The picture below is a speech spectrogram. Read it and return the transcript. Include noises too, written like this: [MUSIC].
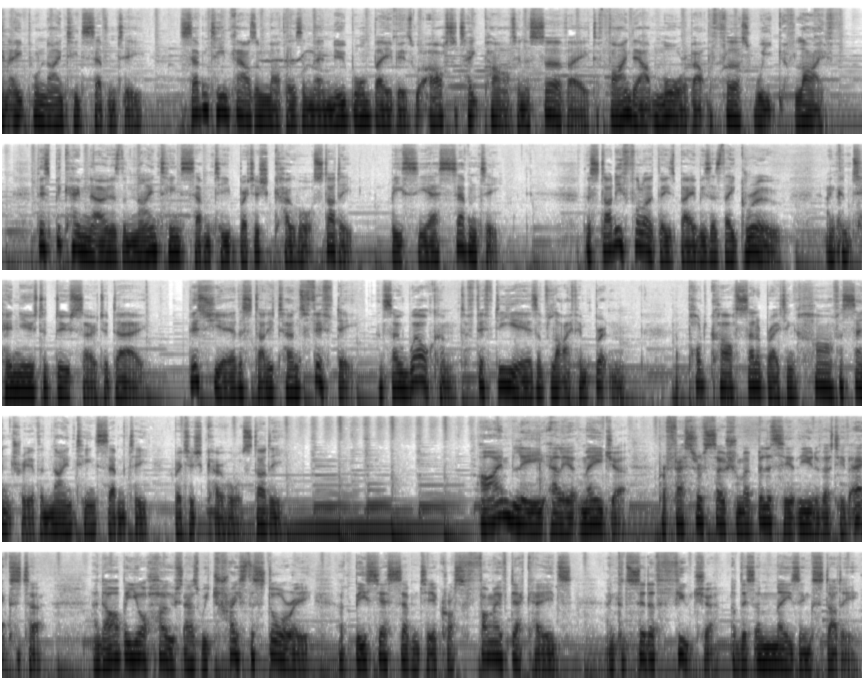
in April 1970, 17,000 mothers and their newborn babies were asked to take part in a survey to find out more about the first week of life. This became known as the 1970 British Cohort Study, BCS 70. The study followed these babies as they grew and continues to do so today. This year, the study turns 50, and so welcome to 50 Years of Life in Britain, a podcast celebrating half a century of the 1970 British Cohort Study. I'm Lee Elliott Major, Professor of Social Mobility at the University of Exeter, and I'll be your host as we trace the story of BCS 70 across five decades and consider the future of this amazing study.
